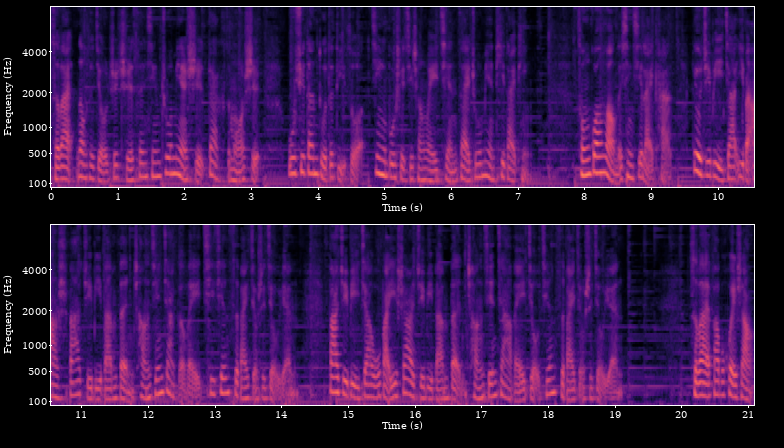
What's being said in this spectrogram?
此外，Note 9支持三星桌面式 DeX 模式。无需单独的底座，进一步使其成为潜在桌面替代品。从官网的信息来看，六 GB 加一百二十八 GB 版本尝鲜价格为七千四百九十九元，八 GB 加五百一十二 GB 版本尝鲜价为九千四百九十九元。此外，发布会上，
